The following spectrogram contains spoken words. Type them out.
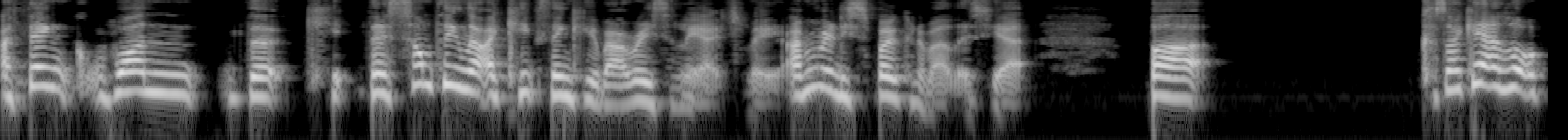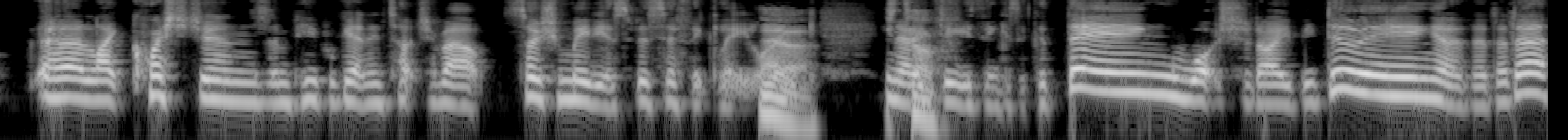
I think one that ke- there's something that I keep thinking about recently. Actually, I haven't really spoken about this yet, but because I get a lot of uh, like questions and people getting in touch about social media specifically, like Yeah, you know, tough. do you think it's a good thing? What should I be doing? Uh, da, da, da.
